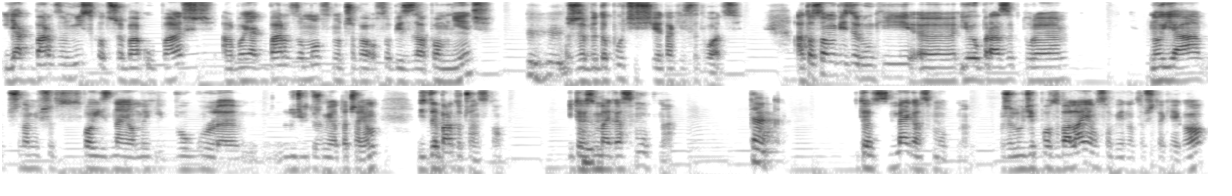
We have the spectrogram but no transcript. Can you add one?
jak bardzo nisko trzeba upaść, albo jak bardzo mocno trzeba o sobie zapomnieć, mhm. żeby dopuścić się takiej sytuacji. A to są wizerunki e, i obrazy, które no ja, przynajmniej wśród swoich znajomych i w ogóle ludzi, którzy mnie otaczają, widzę bardzo często. I to jest hmm. mega smutne. Tak. I to jest mega smutne, że ludzie pozwalają sobie na coś takiego,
